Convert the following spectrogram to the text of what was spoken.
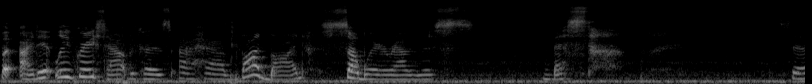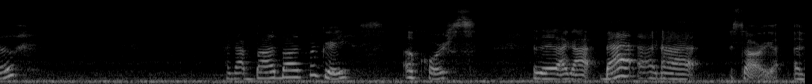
but I didn't leave Grace out because I have Bon Bon somewhere around this mess. So, I got Bon Bon for Grace, of course. And then I got Matt, I got, sorry, I've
